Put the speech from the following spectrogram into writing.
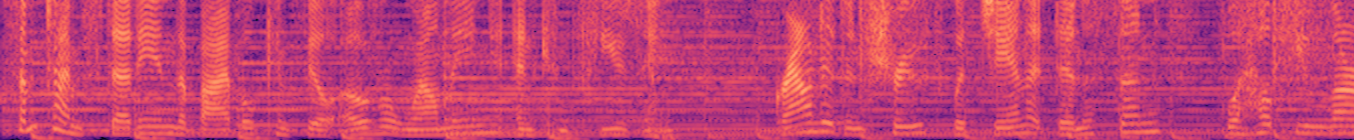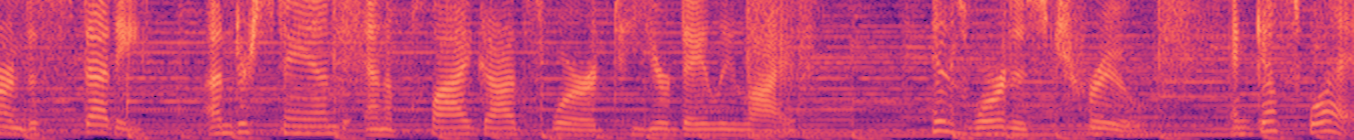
Sometimes studying the Bible can feel overwhelming and confusing. Grounded in Truth with Janet Denison will help you learn to study, understand, and apply God's Word to your daily life. His Word is true, and guess what?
